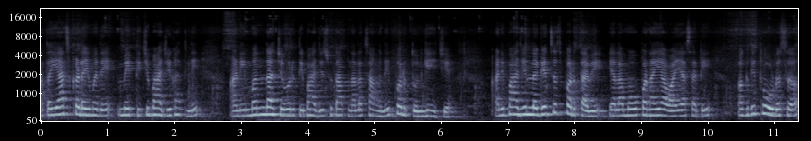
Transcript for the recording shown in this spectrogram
आता याच कढईमध्ये मेथीची भाजी घातली आणि मंदाचेवरती भाजीसुद्धा आपणाला चांगली परतून घ्यायची आहे. आणि भाजी लगेचच परतावी याला मऊपणा यावा यासाठी अगदी थोडंसं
